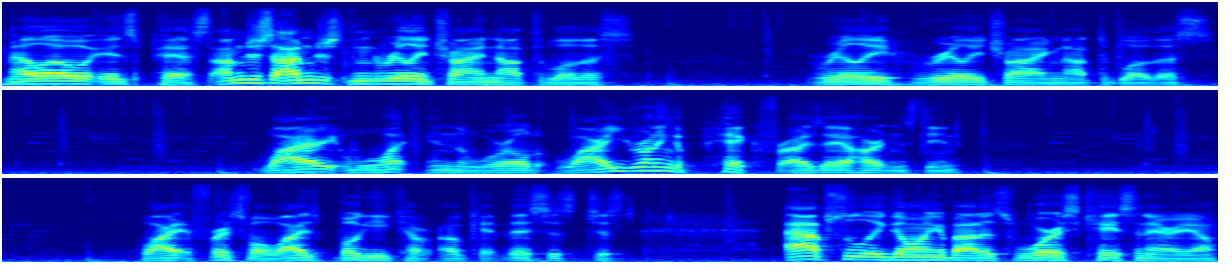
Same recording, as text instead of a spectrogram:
Melo is pissed. I'm just I'm just really trying not to blow this. Really, really trying not to blow this. Why are what in the world? Why are you running a pick for Isaiah Hartenstein? Why first of all, why is Boogie cover okay, this is just absolutely going about his worst case scenario.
